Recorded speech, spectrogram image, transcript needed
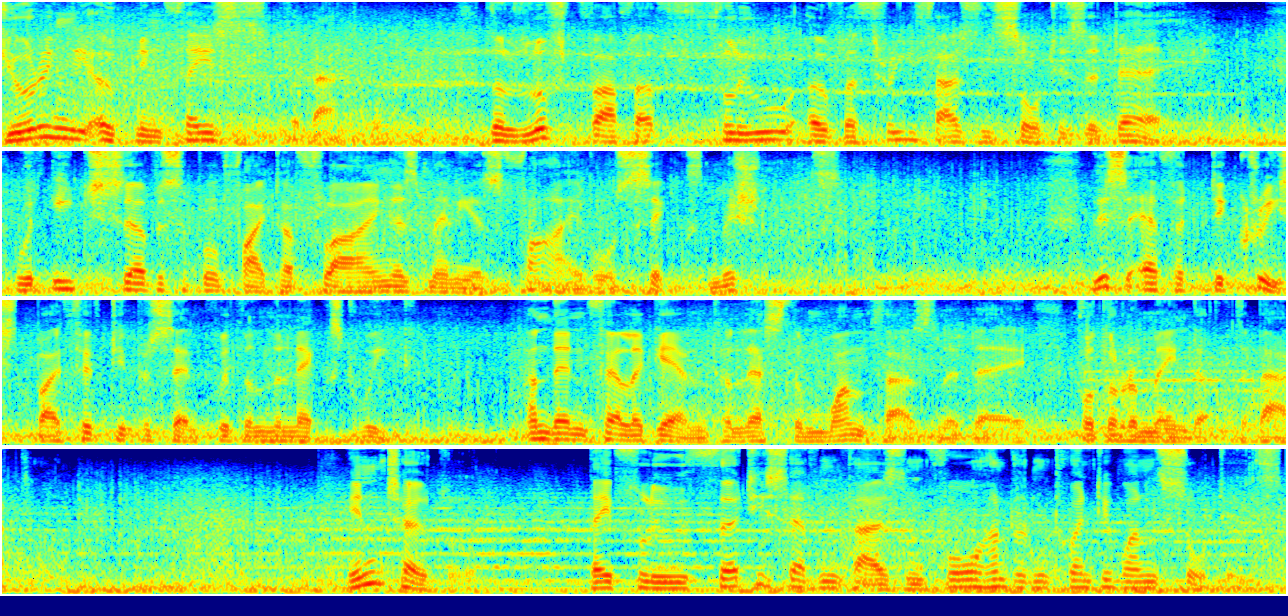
During the opening phases of the battle, the Luftwaffe flew over 3,000 sorties a day, with each serviceable fighter flying as many as five or six missions. This effort decreased by 50% within the next week, and then fell again to less than 1,000 a day for the remainder of the battle. In total, they flew 37,421 sorties,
